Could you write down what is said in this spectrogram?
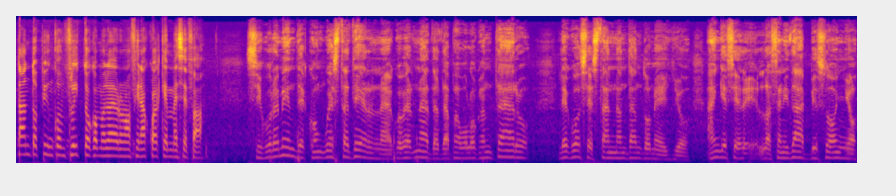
tanto più in conflitto come lo erano fino a qualche mese fa. Sicuramente con questa terna governata da Paolo Cantaro le cose stanno andando meglio, anche se la sanità ha bisogno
